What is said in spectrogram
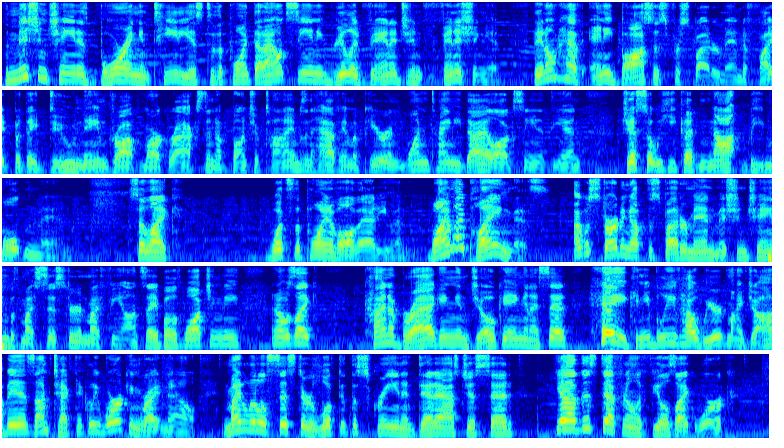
The mission chain is boring and tedious to the point that I don't see any real advantage in finishing it. They don't have any bosses for Spider Man to fight, but they do name drop Mark Raxton a bunch of times and have him appear in one tiny dialogue scene at the end just so he could not be Molten Man. So, like, what's the point of all that even? Why am I playing this? I was starting up the Spider Man mission chain with my sister and my fiance both watching me, and I was like, kind of bragging and joking, and I said, Hey, can you believe how weird my job is? I'm technically working right now. And my little sister looked at the screen and deadass just said, Yeah, this definitely feels like work.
